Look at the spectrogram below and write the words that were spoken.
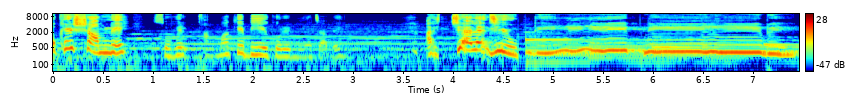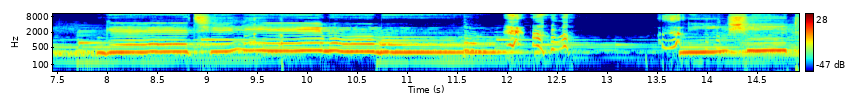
চোখের সামনে সোহেল আমাকে বিয়ে করে নিয়ে যাবে। আই চ্যালেঞ্জ ইউ দীপ নিবে গেছে মোমো। নিশীথ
